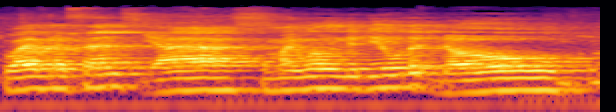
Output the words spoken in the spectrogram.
Do I have an offense? Yes. Am I willing to deal with it? No.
